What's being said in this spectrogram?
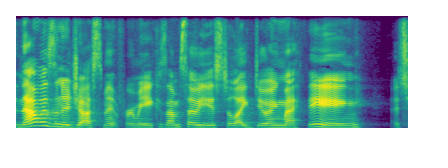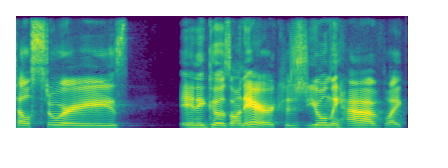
And that was an adjustment for me because i'm so used to like doing my thing i tell stories and it goes on air because you only have like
